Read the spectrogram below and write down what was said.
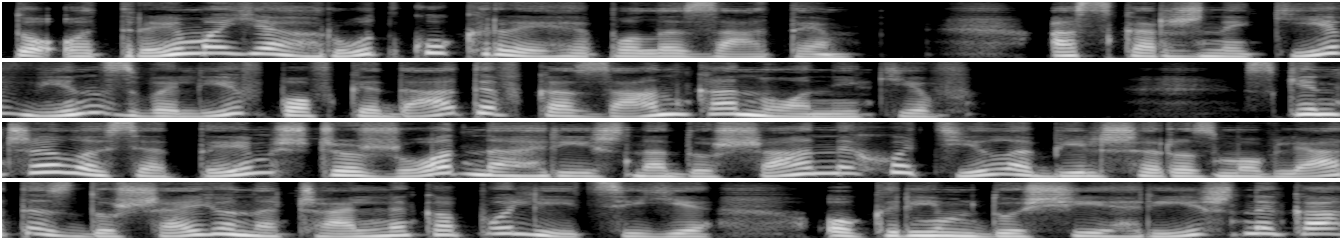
то отримає грудку криги полизати. А скаржників він звелів повкидати в казан каноніків. Скінчилося тим, що жодна грішна душа не хотіла більше розмовляти з душею начальника поліції, окрім душі грішника,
